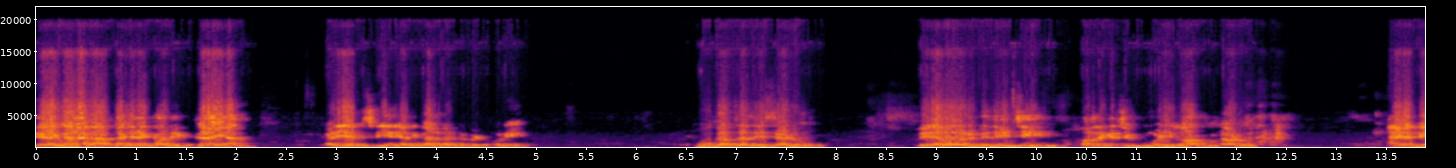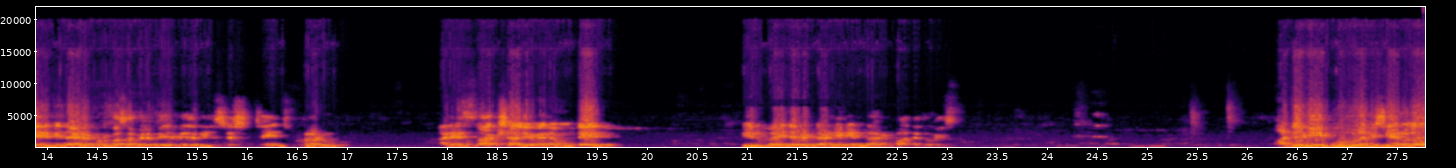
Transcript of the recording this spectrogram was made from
తెలంగాణ వ్యాప్తంగానే కాదు ఎక్కడైనా కడియం శ్రీని అధికారులను అడ్డుపెట్టుకొని భూ కబ్జా చేశాడు. వేరే వాళ్ళని బెదిరించి వాళ్ళ దగ్గర నుంచి భూమిని లాక్కున్నాడు ఆయన పేరు మీద ఆయన కుటుంబ సభ్యుల పేరు మీద రిజిస్ట్రేషన్ చేయించుకున్నాడు. అనే సాక్ష్యాలు ఏమైనా ఉంటే మీరు బయట పెట్టండి నేను దానికి బాధ్యత వహిస్తాను. అటవీ భూముల విషయంలో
